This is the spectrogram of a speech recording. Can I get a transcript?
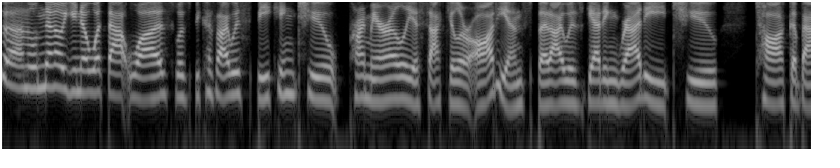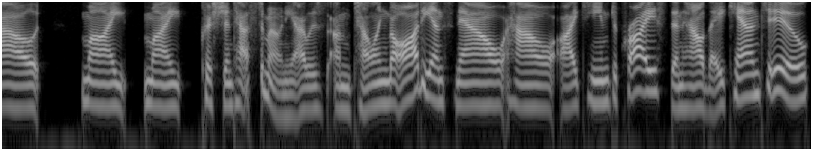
Well, no, you know what that was? Was because I was speaking to primarily a secular audience, but I was getting ready to talk about my my Christian testimony. I was I'm telling the audience now how I came to Christ and how they can too.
